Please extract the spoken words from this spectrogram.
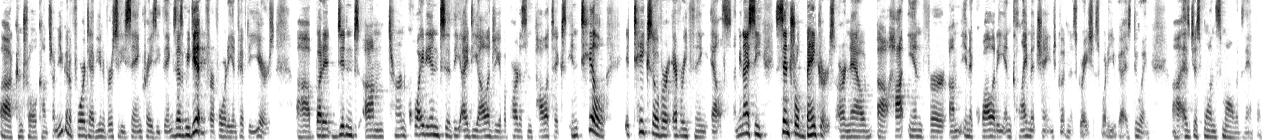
uh, control comes from. You can afford to have universities saying crazy things, as we did for 40 and 50 years, uh, but it didn't um, turn quite into the ideology of a partisan politics until it takes over everything else. I mean, I see central bankers are now uh, hot in for um, inequality and climate change. Goodness gracious, what are you guys doing? Uh, as just one small example.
